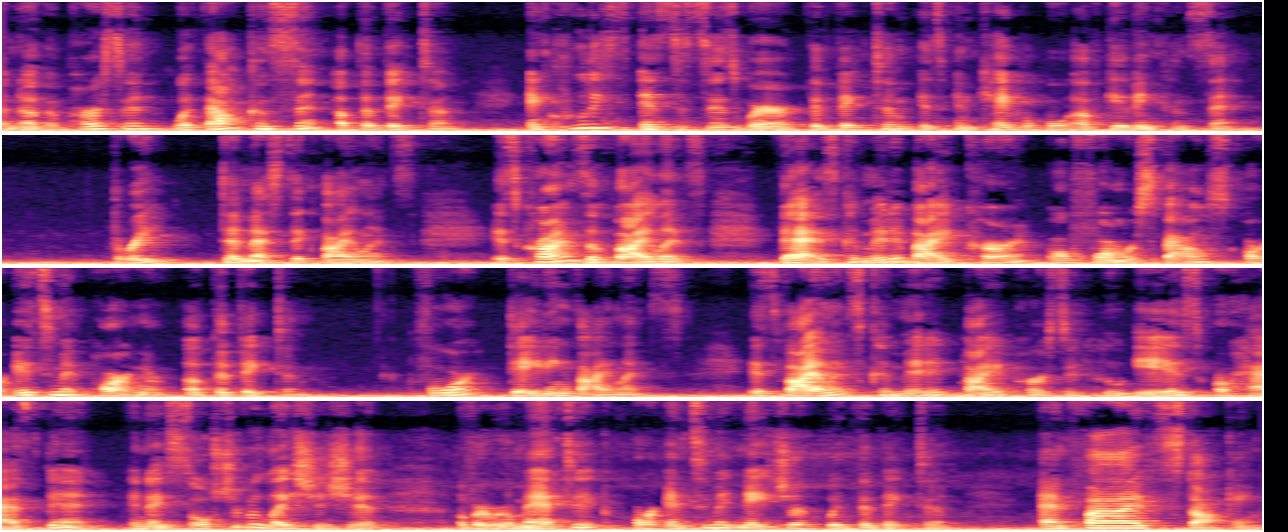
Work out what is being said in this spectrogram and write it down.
another person without consent of the victim, including instances where the victim is incapable of giving consent. Three, domestic violence is crimes of violence that is committed by a current or former spouse or intimate partner of the victim. Four, dating violence is violence committed by a person who is or has been in a social relationship of a romantic or intimate nature with the victim. And five, stalking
